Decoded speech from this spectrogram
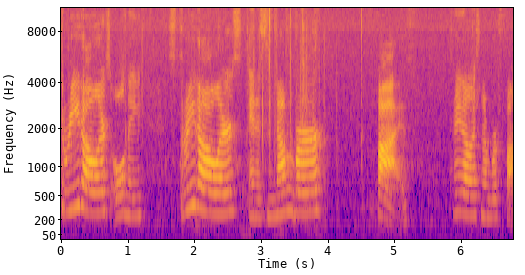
$3, Old Navy. It's $3, and it's number 5. $3 number 5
